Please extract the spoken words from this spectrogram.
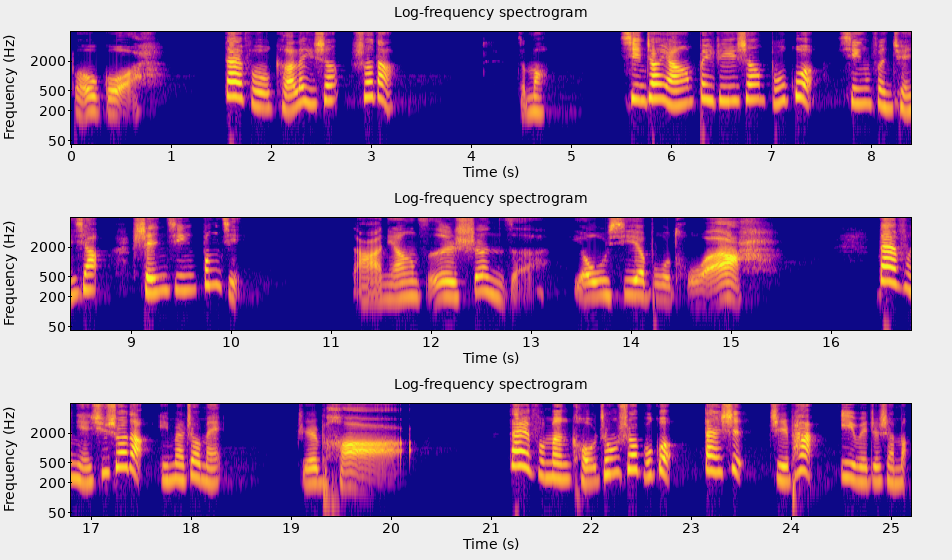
不过，大夫咳了一声，说道。怎么？信朝阳被这一声“不过”兴奋全消，神经绷紧。大娘子身子有些不妥啊。大夫捻须说道，一面皱眉，只怕……大夫们口中说“不过”，但是“只怕”意味着什么？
